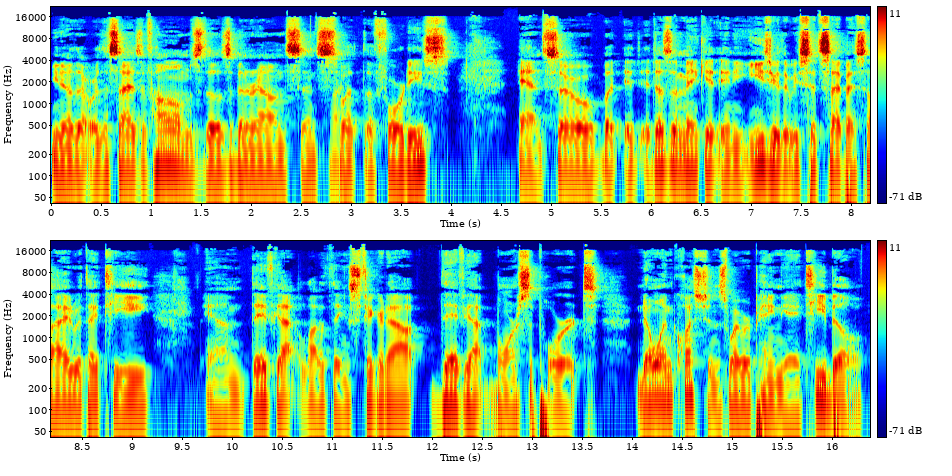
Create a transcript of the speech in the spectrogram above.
you know, that were the size of homes, those have been around since what, the 40s? And so, but it, it doesn't make it any easier that we sit side by side with IT and they've got a lot of things figured out. They've got more support. No one questions why we're paying the IT bill.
